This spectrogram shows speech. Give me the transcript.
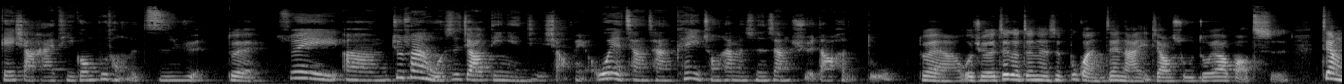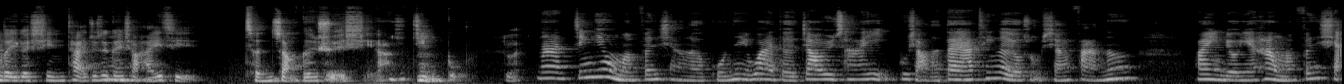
给小孩提供不同的资源，对，所以嗯，就算我是教低年级的小朋友，我也常常可以从他们身上学到很多。对啊，我觉得这个真的是不管你在哪里教书，都要保持这样的一个心态，就是跟小孩一起成长跟学习啦，一 起进步。对，那今天我们分享了国内外的教育差异，不晓得大家听了有什么想法呢？欢迎留言和我们分享。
